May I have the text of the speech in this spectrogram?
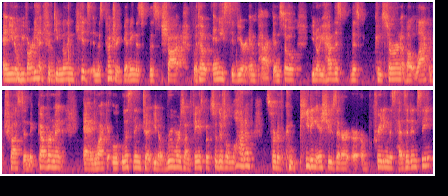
And, you know, we've already had 50 million kids in this country getting this, this shot without any severe impact. And so, you know, you have this, this concern about lack of trust in the government and like listening to you know rumors on facebook. So there's a lot of sort of competing issues that are, are, are, creating this hesitancy.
